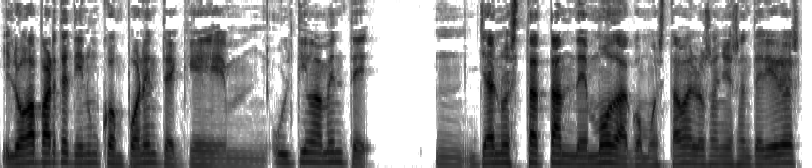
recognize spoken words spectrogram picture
Y luego aparte tiene un componente que mm, últimamente ya no está tan de moda como estaba en los años anteriores,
